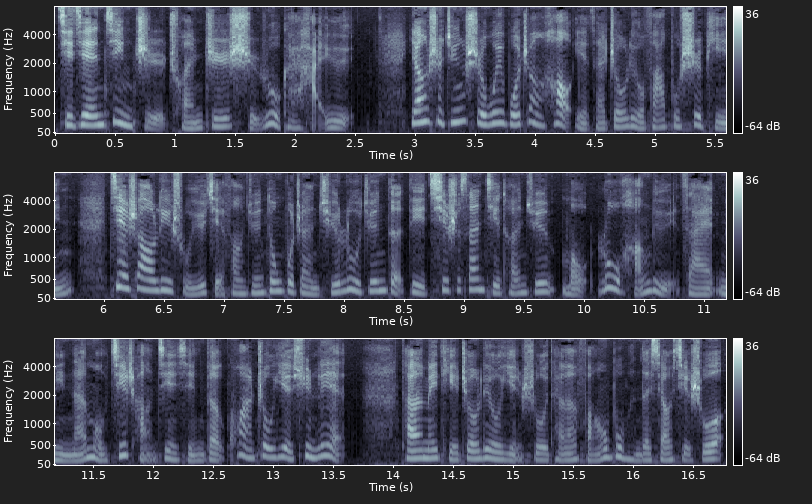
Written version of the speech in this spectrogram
期间禁止船只驶入该海域。央视军事微博账号也在周六发布视频，介绍隶属于解放军东部战区陆军的第七十三集团军某陆航旅在闽南某机场进行的跨昼夜训练。台湾媒体周六引述台湾防务部门的消息说，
